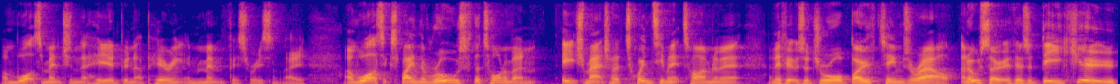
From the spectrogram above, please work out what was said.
And Watts mentioned that he had been appearing in Memphis recently. And Watts explained the rules for the tournament. Each match had a 20 minute time limit, and if it was a draw, both teams are out. And also, if there's a DQ,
